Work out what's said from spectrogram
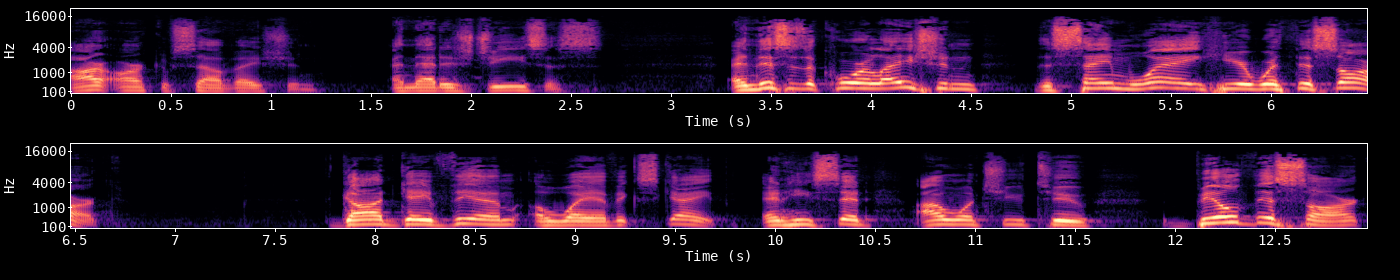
our ark of salvation, and that is Jesus. And this is a correlation the same way here with this ark. God gave them a way of escape. And He said, I want you to build this ark.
